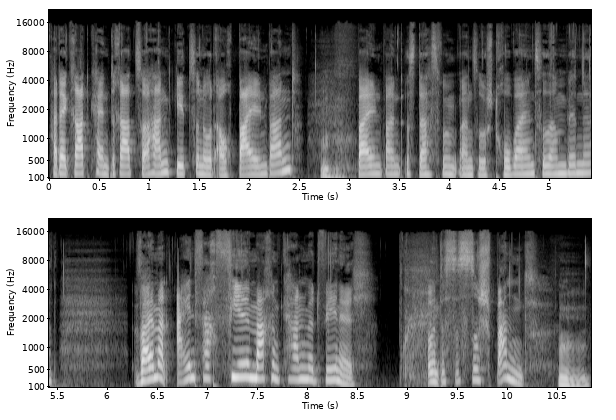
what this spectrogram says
hat er gerade keinen Draht zur Hand, geht zur Not auch Ballenband. Mhm. Ballenband ist das, womit man so Strohballen zusammenbindet. Weil man einfach viel machen kann mit wenig. Und es ist so spannend. Mhm.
